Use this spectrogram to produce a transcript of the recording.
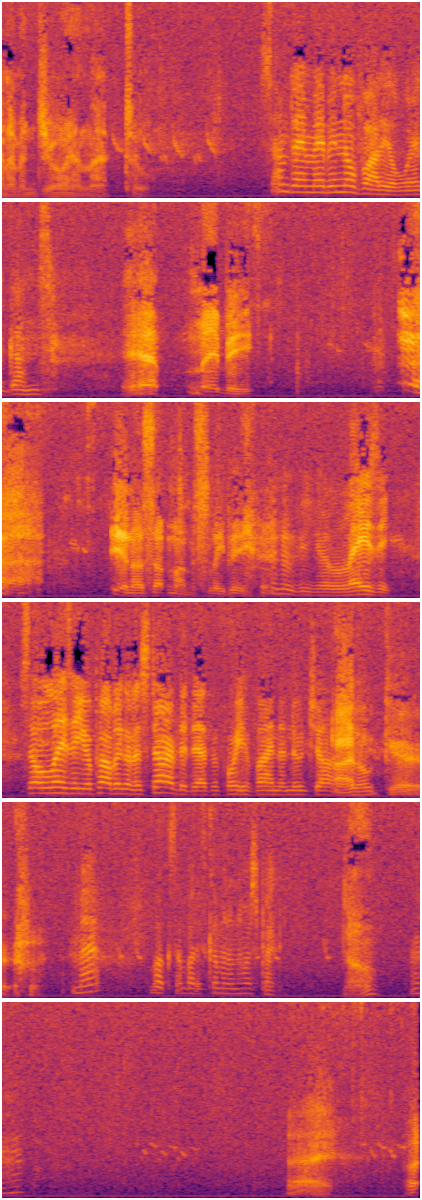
And I'm enjoying that, too. Someday maybe nobody will wear guns. Yeah, maybe. You know something? I'm sleepy. you're lazy. So lazy you're probably going to starve to death before you find a new job. I don't care. Matt, look, somebody's coming on horseback. No? Uh-huh. Hey. Well,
